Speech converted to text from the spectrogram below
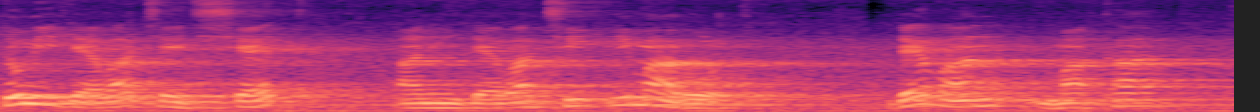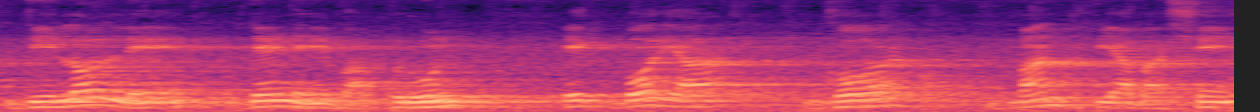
tu mi deva ce șet, ani deva ci imarot. Devan maca dilole dene vaprun, ec borea gor band piabașen,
